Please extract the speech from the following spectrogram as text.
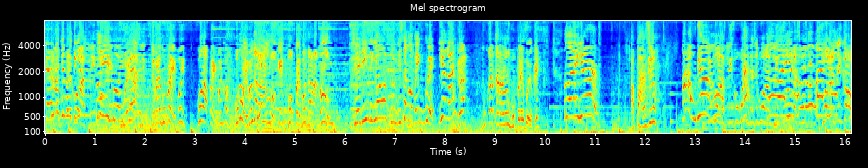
sekarang aja berarti selingkuh, oke? playboy Gue kan? gak selingkuh. Gimana gua playboy? Gua gak playboy kok. Gua playboy karena lu, oke? Gua playboy karena lu. Jadi intinya lo belum bisa ngopain gue, iya kan? Enggak, bukan karena lu gua playboy, oke? Liar! Apaan sih lu? Ah udah. Pokoknya gua gak selingkuh, gua udah kasih gua gak selingkuh, Liar, gua gak selingkuh, liar. gua gak selingkuh.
